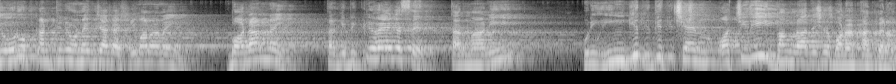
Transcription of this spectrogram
ইউরোপ কান্ট্রির অনেক জায়গায় সীমানা নেই বর্ডার নাই, তার কি বিক্রি হয়ে গেছে? তার মানি উনি ইঙ্গিত দিচ্ছেন, অচিরেই বাংলাদেশের বর্ডার থাকবে না।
